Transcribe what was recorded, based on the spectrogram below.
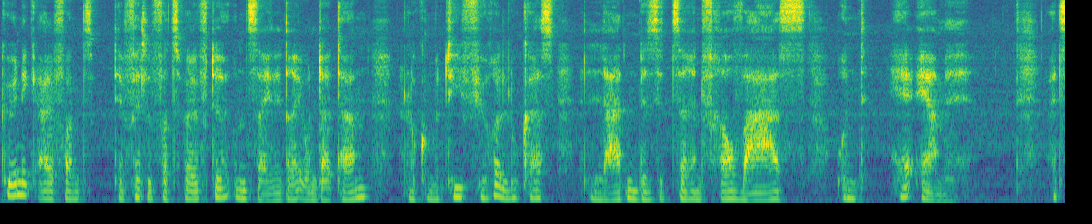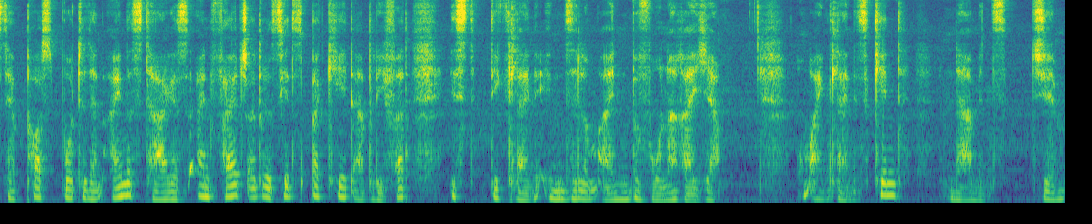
König Alfons, der Viertel vor Zwölfte und seine drei Untertanen, Lokomotivführer Lukas, Ladenbesitzerin Frau Waas und Herr Ärmel. Als der Postbote dann eines Tages ein falsch adressiertes Paket abliefert, ist die kleine Insel um einen Bewohner reicher um ein kleines Kind namens Jim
